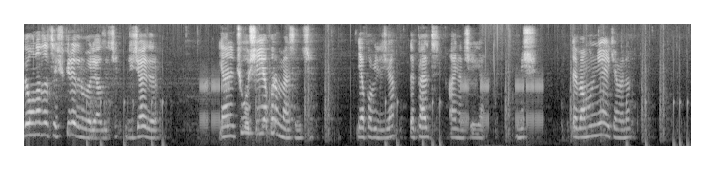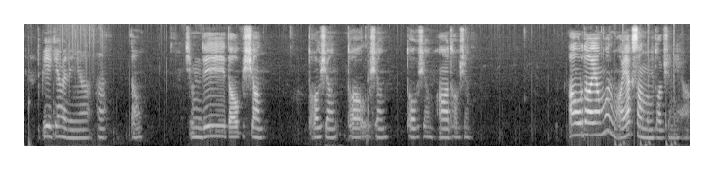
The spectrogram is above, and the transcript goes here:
Ve ona da teşekkür ederim öyle yazdığı için. Rica ederim. Yani çoğu şeyi yaparım ben senin için. Yapabileceğim. De pelt aynen şey gelmiş. De ben bunu niye ekemedim? Bir ekemedin ya. Ha tamam. Şimdi tavşan. Tavşan, tavşan, tavşan. Aa tavşan. Aa orada ayağım var mı? Ayak sandım tavşanı ya.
